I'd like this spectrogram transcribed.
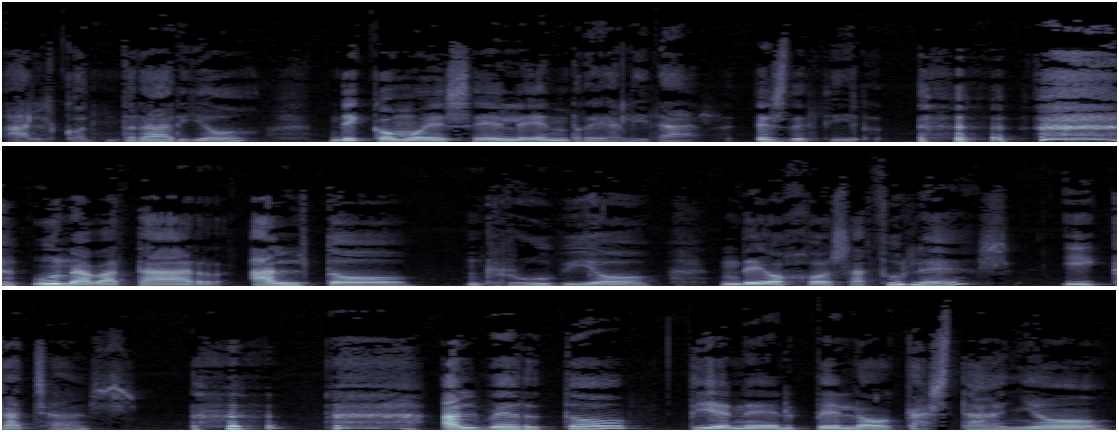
al contrario de cómo es él en realidad. Es decir, un avatar alto, rubio, de ojos azules y cachas. Alberto tiene el pelo castaño,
